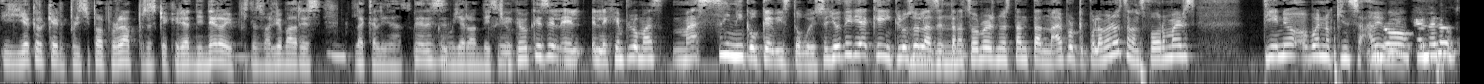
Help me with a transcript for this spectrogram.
y yo creo que el principal problema pues es que querían dinero y pues les valió madres la calidad, Pero es- como ya lo han dicho. Sí, creo que es el, el- el ejemplo más, más cínico que he visto, güey. O sea, yo diría que incluso las de Transformers no están tan mal, porque por lo menos Transformers tiene, bueno, quién sabe, güey. No, que al menos,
